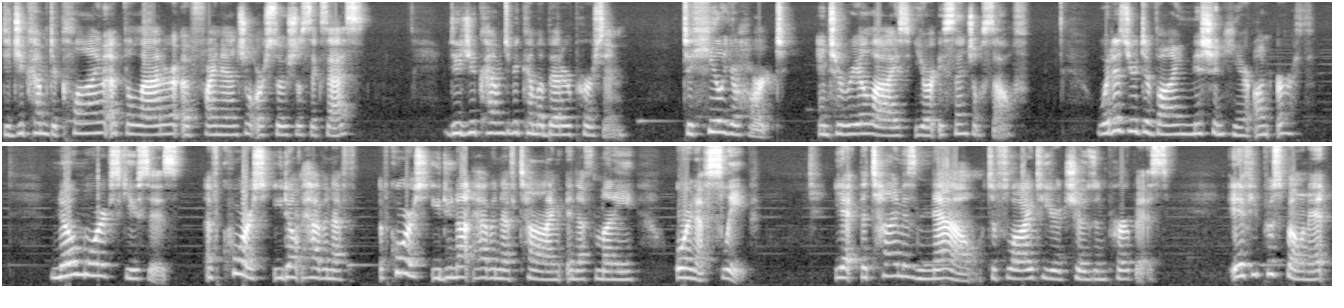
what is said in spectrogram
Did you come to climb up the ladder of financial or social success? Did you come to become a better person, to heal your heart, and to realize your essential self? What is your divine mission here on earth? No more excuses. Of course, you don't have enough. Of course, you do not have enough time, enough money, or enough sleep. Yet the time is now to fly to your chosen purpose. If you postpone it,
